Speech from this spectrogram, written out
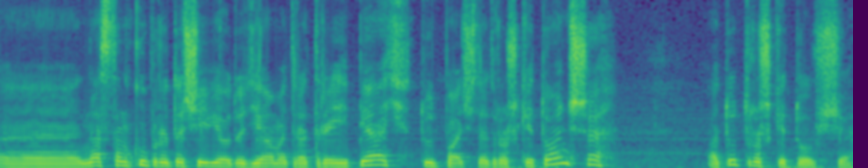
Е, На станку проточив його до діаметра 3,5. Тут, бачите, трошки тоньше, а тут трошки товще.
